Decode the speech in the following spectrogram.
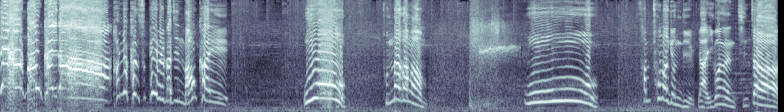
야 마오카이다! 강력한 스팸을 가진 마오카이. 오! 존나 강함. 오! 3초나 견딤. 야, 이거는 진짜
